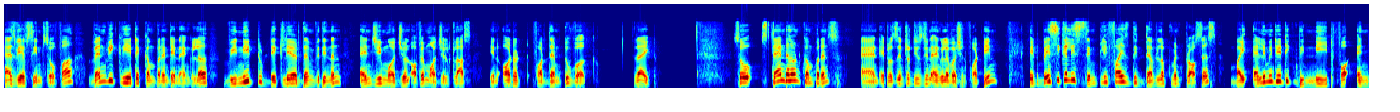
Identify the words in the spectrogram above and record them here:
As we have seen so far, when we create a component in Angular, we need to declare them within an ng module of a module class in order for them to work, right? So standalone components, and it was introduced in Angular version 14, it basically simplifies the development process by eliminating the need for ng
